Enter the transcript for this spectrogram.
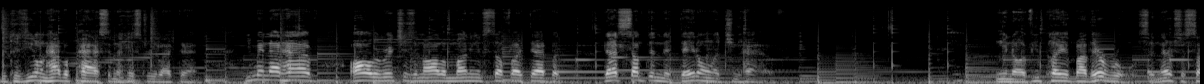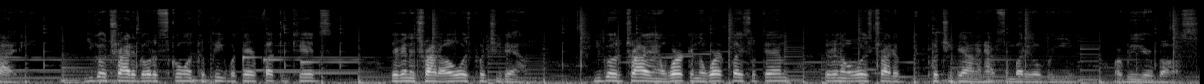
Because you don't have a past in a history like that. You may not have all the riches and all the money and stuff like that, but that's something that they don't let you have. You know, if you play by their rules in their society, you go try to go to school and compete with their fucking kids, they're gonna try to always put you down. You go to try and work in the workplace with them, they're gonna always try to put you down and have somebody over you or be your boss.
